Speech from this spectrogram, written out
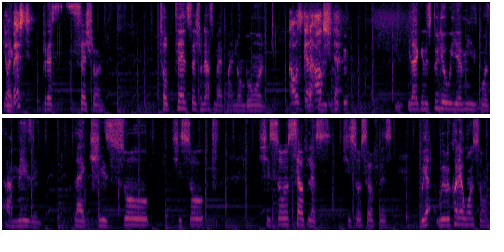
Your Like- best? best session, top 10 session, that's my, my number one. I was gonna Like, ask you that. Like in the studio with Yemi was amazing. Like she's so, she's so, she's so selfless. She's so selfless. We we recorded one song,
